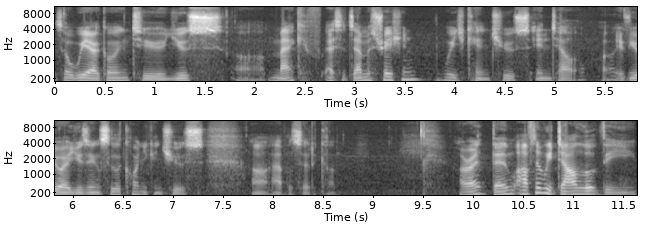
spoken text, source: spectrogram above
So we are going to use uh, Mac as a demonstration. We can choose Intel. Uh, if you are using Silicon, you can choose uh, Apple Silicon. All right. Then after we download the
